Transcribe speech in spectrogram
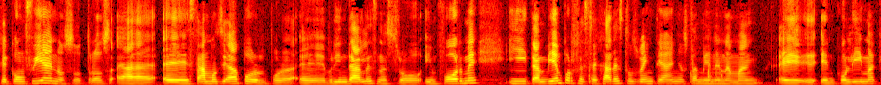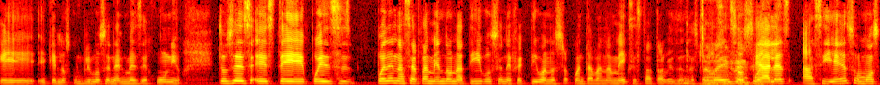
que confía en nosotros. Ah, eh, estamos ya por, por eh, brindarles nuestro informe y también por festejar estos 20 años también en Amán, eh, en Colima, que, que los cumplimos en el mes de junio. Entonces, este, pues pueden hacer también donativos en efectivo a nuestra cuenta Banamex, está a través de nuestras redes sociales. Así es, somos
